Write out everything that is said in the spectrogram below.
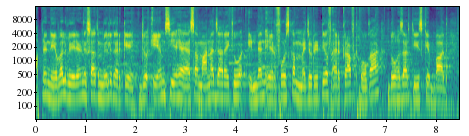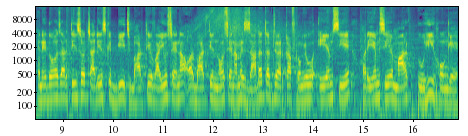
अपने नेवल वेरिएंट के साथ मिल करके जो एएमसीए है, ऐसा माना जा रहा है कि वो इंडियन एयरफोर्स का मेजोरिटी ऑफ़ एयरक्राफ्ट होगा 2030 के बाद। यानी 2030 और 40 के बीच भारतीय वायुसेना और भारतीय नौसेना में ज़्यादातर जो एयरक्राफ्ट होंगे वो ए और ए मार्क टू ही होंगे।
